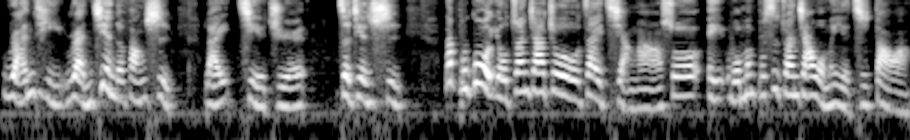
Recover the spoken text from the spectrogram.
软体软件的方式来解决这件事。那不过有专家就在讲啊，说诶，我们不是专家，我们也知道啊，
